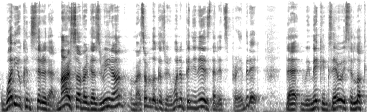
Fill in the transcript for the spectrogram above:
What do you consider that? Mar savar gazrinon, or mar savar gazrinon. One opinion is that it's prohibited. That we make a We said, look,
